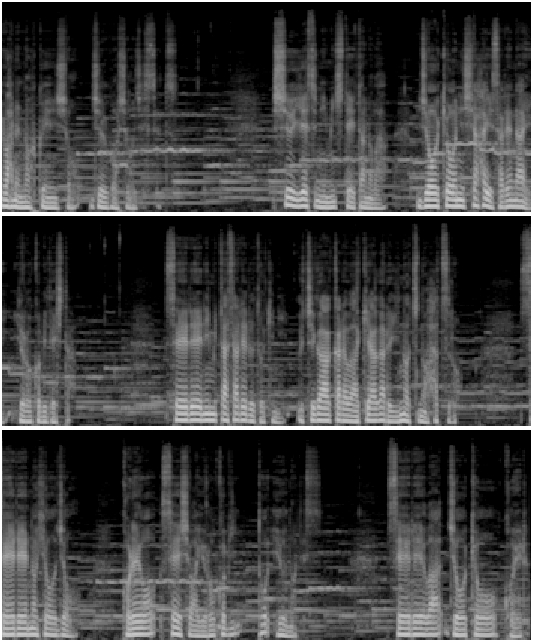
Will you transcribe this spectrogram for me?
ヨハネの福音書15章実節。主イエスに満ちていたのは、状況に支配されない喜びでした。精霊に満たされる時に内側から湧き上がる命の発露、精霊の表情、これを聖書は喜びというのです。精霊は状況を超える。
